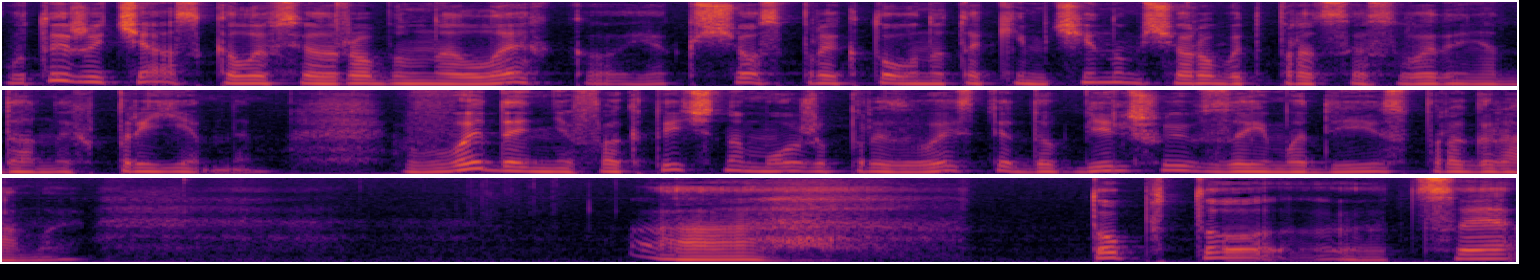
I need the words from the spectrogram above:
У той же час, коли все зроблено легко, якщо спроєктовано таким чином, що робить процес введення даних приємним, введення фактично може призвести до більшої взаємодії з програмою. А, Тобто е, це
